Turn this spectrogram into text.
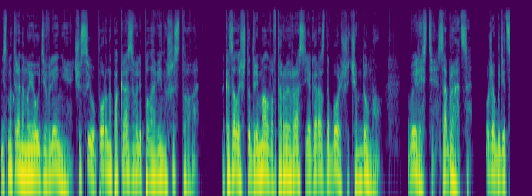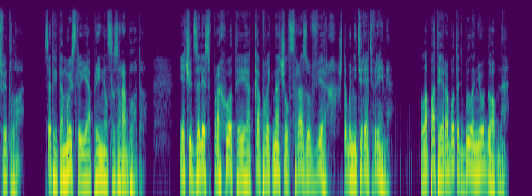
Несмотря на мое удивление, часы упорно показывали половину шестого. Оказалось, что дремал во второй раз я гораздо больше, чем думал. Вылезти, собраться. Уже будет светло. С этой-то мыслью я принялся за работу. Я чуть залез в проход и откапывать начал сразу вверх, чтобы не терять время. Лопатой работать было неудобно,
